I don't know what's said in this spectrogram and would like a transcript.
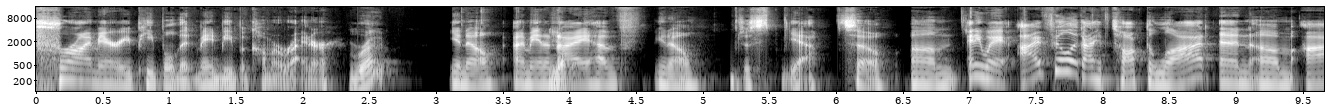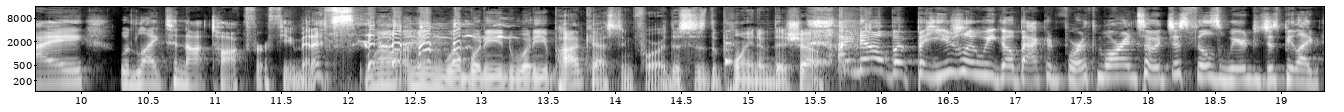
primary people that made me become a writer. right You know, I mean, and Yep. I have, you know, just yeah. So, um, anyway, I feel like I have talked a lot, and um, I would like to not talk for a few minutes. well i mean what, what are you what are you podcasting for this is the point of this show I know, but but usually we go back and forth more, and so it just feels weird to just be like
